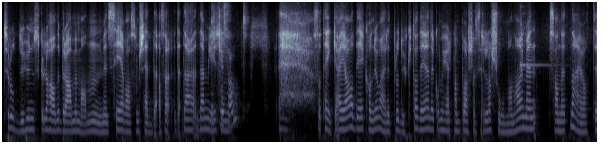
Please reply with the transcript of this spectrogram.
Trodde hun skulle ha det bra med mannen, men se hva som skjedde. Altså, det, det, er, det er mye Ikke sånn sant? Så tenker jeg ja, det kan jo være et produkt av det. Det kommer helt an på hva slags relasjon man har. Men sannheten er jo at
